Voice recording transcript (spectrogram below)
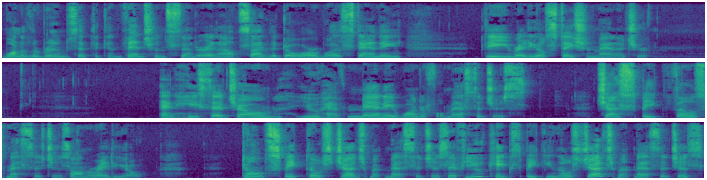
one of the rooms at the convention center, and outside the door was standing the radio station manager. And he said, Joan, you have many wonderful messages. Just speak those messages on radio. Don't speak those judgment messages. If you keep speaking those judgment messages,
